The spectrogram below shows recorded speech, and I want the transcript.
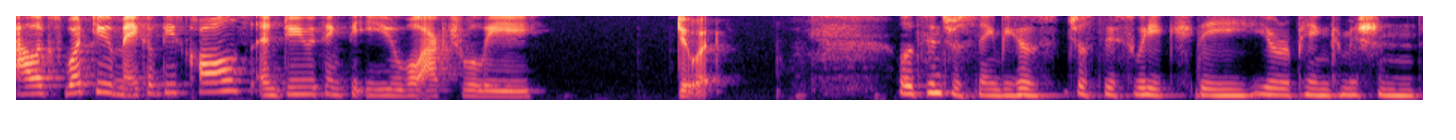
Alex, what do you make of these calls? And do you think the EU will actually do it? Well, it's interesting because just this week, the European Commission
